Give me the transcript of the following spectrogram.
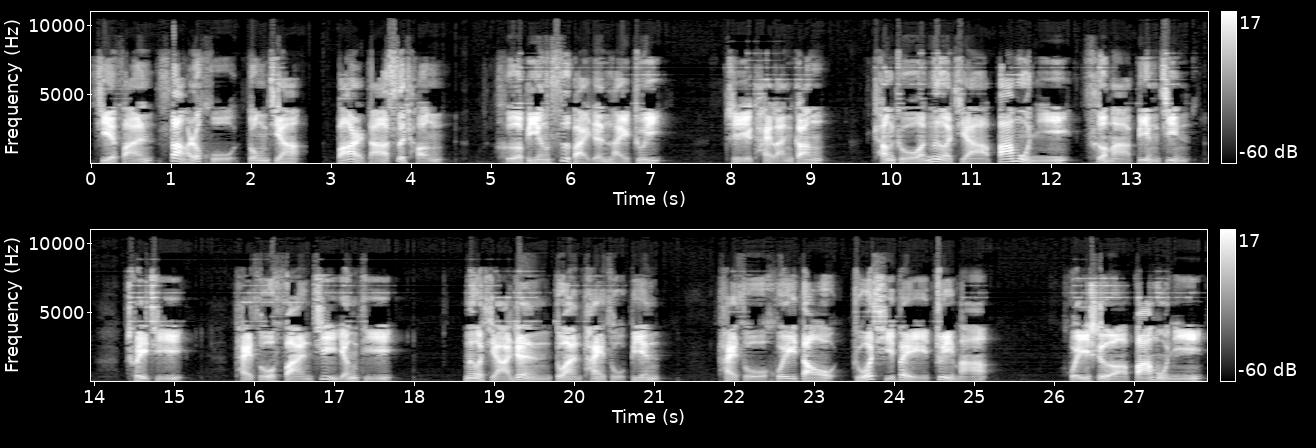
介凡、丧尔虎、东家、巴尔达四城，合兵四百人来追，至太兰冈，城主讷甲巴木尼策马并进，垂棘。太祖反计迎敌，讷甲刃断太祖鞭，太祖挥刀着其背，坠马。回射巴木尼，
